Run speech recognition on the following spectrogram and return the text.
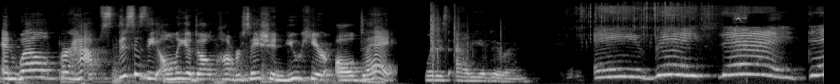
And well, perhaps this is the only adult conversation you hear all day. What is Adia doing? A, B, C, D.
